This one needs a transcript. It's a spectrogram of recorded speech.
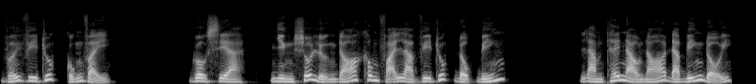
Với virus cũng vậy. Gosia, nhưng số lượng đó không phải là virus đột biến. Làm thế nào nó đã biến đổi,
